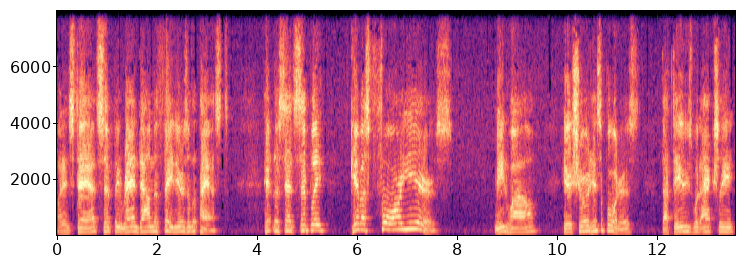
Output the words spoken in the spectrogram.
but instead simply ran down the failures of the past. Hitler said simply, give us four years. Meanwhile he assured his supporters that these would actually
